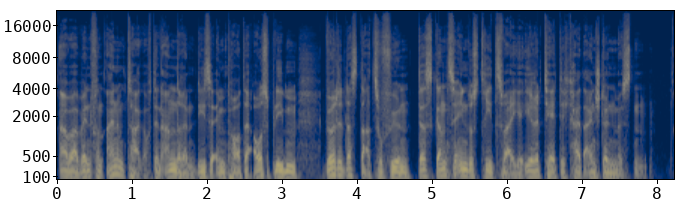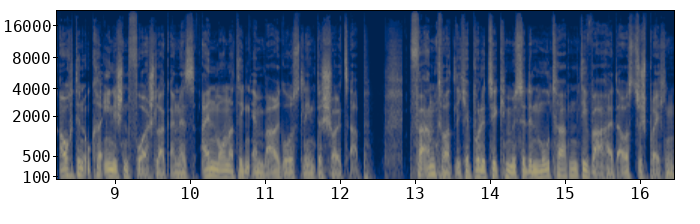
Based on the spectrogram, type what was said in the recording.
Aber wenn von einem Tag auf den anderen diese Importe ausblieben, würde das dazu führen, dass ganze Industriezweige ihre Tätigkeit einstellen müssten. Auch den ukrainischen Vorschlag eines einmonatigen Embargos lehnte Scholz ab. Verantwortliche Politik müsse den Mut haben, die Wahrheit auszusprechen.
